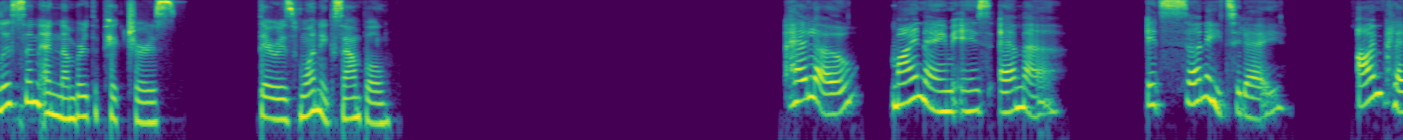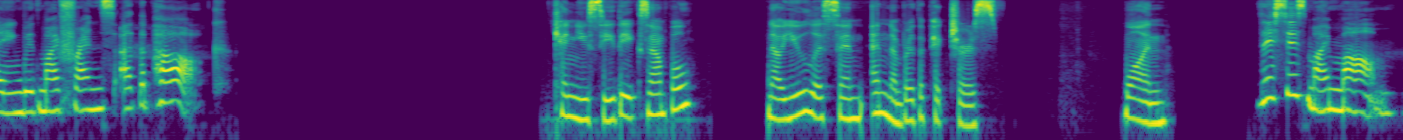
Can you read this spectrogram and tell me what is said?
Listen and number the pictures. There is one example. Hello, my name is Emma. It's sunny today. I'm playing with my friends at the park. Can you see the example? Now you listen and number the pictures. 1, This is my mom.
